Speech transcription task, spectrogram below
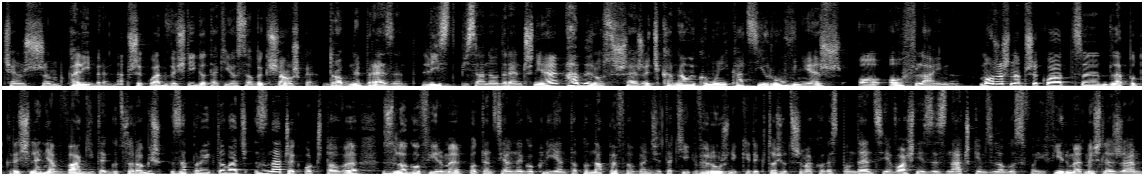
cięższym kalibrem? Na przykład wyślij do takiej osoby książkę, drobny prezent, list pisany odręcznie, aby rozszerzyć kanały komunikacji również o offline. Możesz na przykład e, dla podkreślenia wagi tego, co robisz, zaprojektować znaczek pocztowy z logo firmy potencjalnego klienta. To na pewno będzie taki wyróżnik, kiedy ktoś otrzyma korespondencję właśnie ze znaczkiem z logo swojej firmy. Myślę, że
